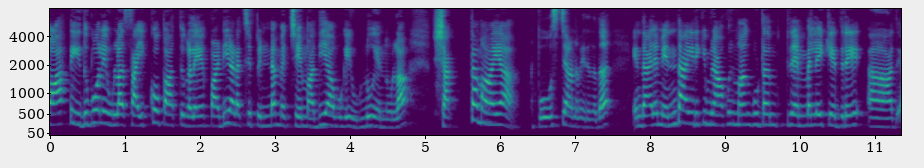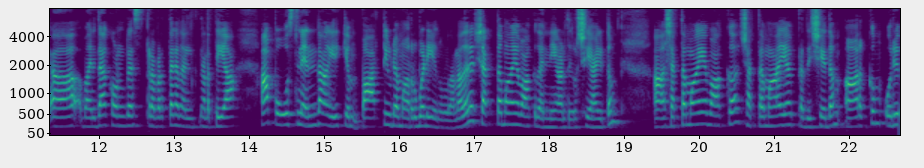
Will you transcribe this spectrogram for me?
പാർട്ടി ഇതുപോലെയുള്ള സൈക്കോപാത്തുകളെ പടിയടച്ച് പിണ്ടം വെച്ചേ മതിയാവുകയുള്ളൂ എന്നുള്ള ശക്തമായ പോസ്റ്റാണ് വരുന്നത്. എന്തായാലും എന്തായിരിക്കും രാഹുൽ മാങ്കൂട്ടത്തിന് എം എൽ എക്കെതിരെ ആ വനിതാ കോൺഗ്രസ് പ്രവർത്തക നടത്തിയ ആ പോസ്റ്റിന് എന്തായിരിക്കും പാർട്ടിയുടെ മറുപടി എന്നുള്ളതാണ്. അതൊരു ശക്തമായ വാക്ക് തന്നെയാണ് തീർച്ചയായിട്ടും. ശക്തമായ വാക്ക് ശക്തമായ പ്രതിഷേധം ആർക്കും ഒരു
